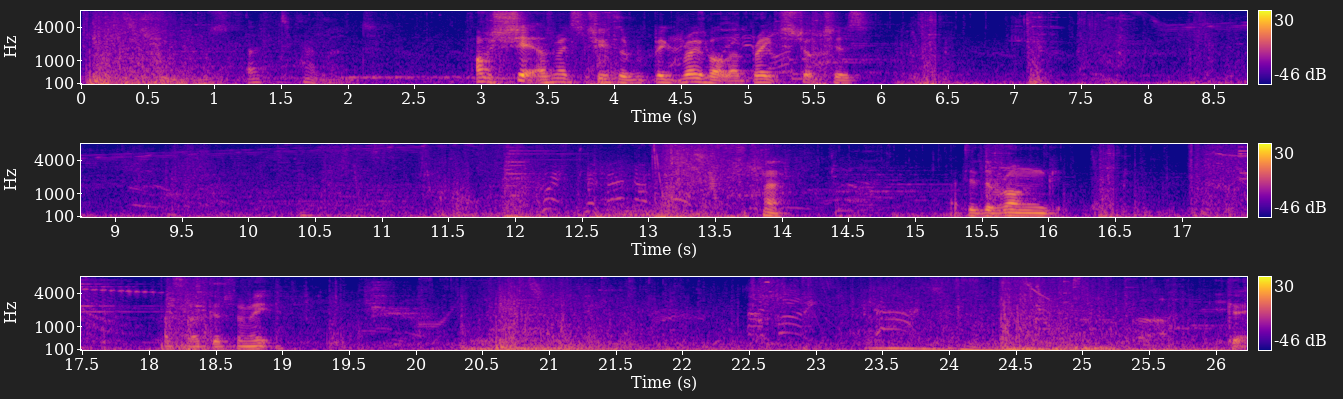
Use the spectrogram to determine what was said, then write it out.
Choose a talent. Oh shit, I was meant to choose the big robot that breaks structures. Huh. I did the wrong... That's not good for me. Okay.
